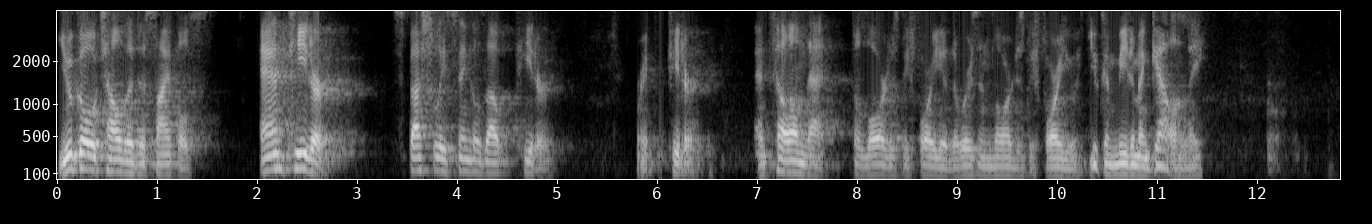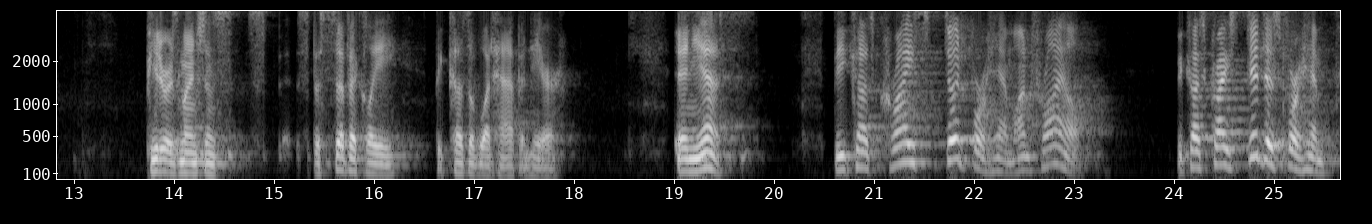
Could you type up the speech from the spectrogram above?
You go tell the disciples and Peter especially singles out Peter, right? Peter, and tell him that the Lord is before you, the risen Lord is before you. You can meet him in Galilee. Peter is mentioned specifically because of what happened here. And yes, because Christ stood for him on trial, because Christ did this for him,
